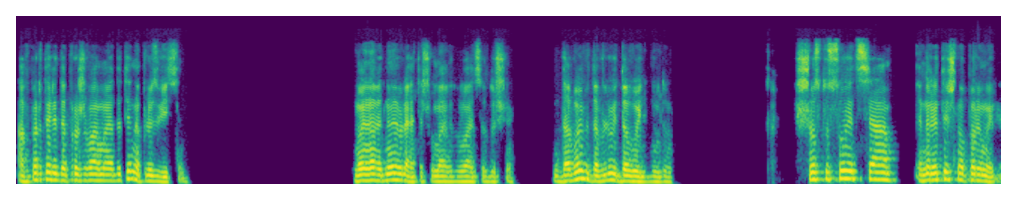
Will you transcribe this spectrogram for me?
А в квартирі, де проживає моя дитина, плюс 8. Ви навіть не уявляєте, що в мене відбувається в душі. Давив, давлю і давить буду. Що стосується енергетичного перемир'я,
